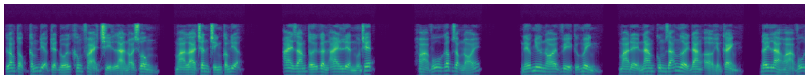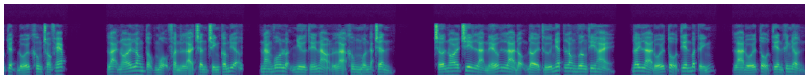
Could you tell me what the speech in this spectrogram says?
Long tộc cấm địa tuyệt đối không phải chỉ là nói xuông, mà là chân chính cấm địa. Ai dám tới gần ai liền muốn chết. Hỏa vũ gấp giọng nói. Nếu như nói vì cứu mình, mà để nam cung giã người đang ở hiểm cảnh, đây là hỏa vũ tuyệt đối không cho phép. Lại nói long tộc mộ phần là chân chính cấm địa, nàng vô luận như thế nào là không muốn đặt chân. Chớ nói chi là nếu là động đời thứ nhất long vương thi hải, đây là đối tổ tiên bất kính, là đối tổ tiên kinh nhợn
